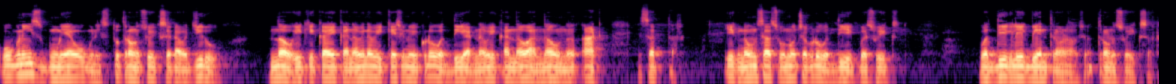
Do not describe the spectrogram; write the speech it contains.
ઓગણીસ ગુણ્યા ઓગણીસ. તો ત્રણસો એકસઠ આવે. જીરો. નવ એક એકા એકા નવે નવે એક્યાસીનો એકડો, વધી આઠ, નવ એકા, નવા, નવ, ન, આઠ, સત્તર, એક નવ સાત સોનો, છગડો, વધી એક, બસો એક, વધી એટલે એક, બે, ને ત્રણ આવશે, ત્રણસો એકસઠ.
